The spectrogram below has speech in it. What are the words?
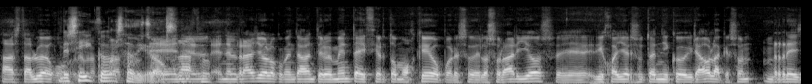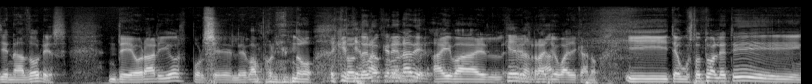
Hasta luego. Besicos, adiós. En el, en el Rayo, lo comentaba anteriormente, hay cierto mosqueo por eso de los horarios. Eh, dijo ayer su técnico Iraola que son rellenadores de horarios porque le van poniendo Es que donde no quiere nadie, ahí va el. Rayo Vallecano. ¿Y te gustó tu Atleti,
